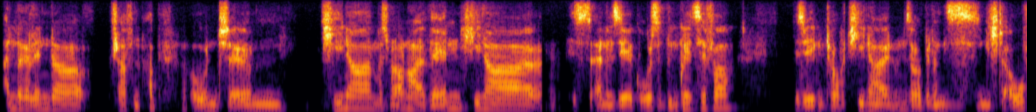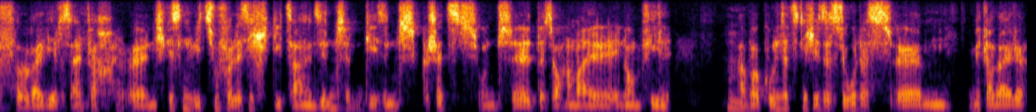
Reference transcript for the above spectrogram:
Andere Länder schaffen ab und ähm, China muss man auch noch erwähnen. China ist eine sehr große Dunkelziffer. Deswegen taucht China in unserer Bilanz nicht auf, weil wir das einfach äh, nicht wissen, wie zuverlässig die Zahlen sind. Die sind geschätzt und äh, das ist auch nochmal enorm viel. Hm. Aber grundsätzlich ist es so, dass ähm, mittlerweile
